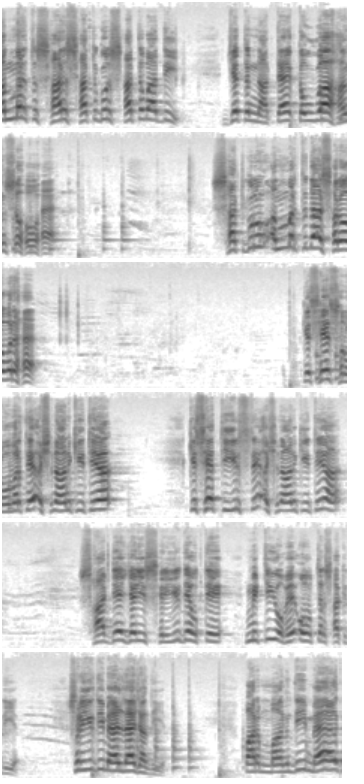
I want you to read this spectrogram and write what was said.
ਅੰਮ੍ਰਿਤ ਸਰ ਸਤਗੁਰ ਸਤਵਾਦੀ, ਜਿਤ ਨਾਤੈ ਕਊਆ ਹੰਸ ਹੋ ਹੈ। ਸਤਗੁਰੂ ਅੰਮ੍ਰਿਤ ਦਾ ਸਰੋਵਰ ਹੈ। ਕਿਸੇ ਸਰੋਵਰ ਤੇ ਇਸ਼ਨਾਨ ਕੀਤਿਆਂ ਕਿਸੇ ਤੀਰਥ ਤੇ ਇਸ਼ਨਾਨ ਕੀਤੇ ਆ, ਸਾਡੇ ਜਿਹੜੀ ਸਰੀਰ ਦੇ ਉੱਤੇ ਮਿੱਟੀ ਹੋਵੇ, ਉਹ ਉਤਰ ਸਕਦੀ ਹੈ ਸਰੀਰ ਦੀ ਮੈਲ ਲੈ ਜਾਂਦੀ ਹੈ ਪਰ ਮਨ ਦੀ ਮੈਲ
